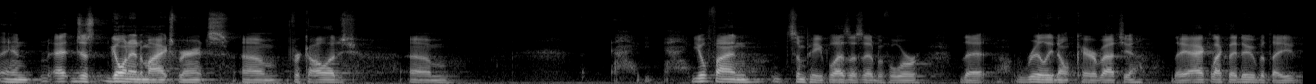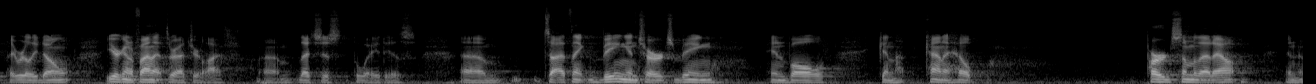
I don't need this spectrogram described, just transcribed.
and uh, just going into my experience um, for college, um, you'll find some people, as I said before, that really don't care about you. They act like they do, but they, they really don't. You're going to find that throughout your life. Um, that's just the way it is. Um, so I think being in church, being involved, can kind of help purge some of that out and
